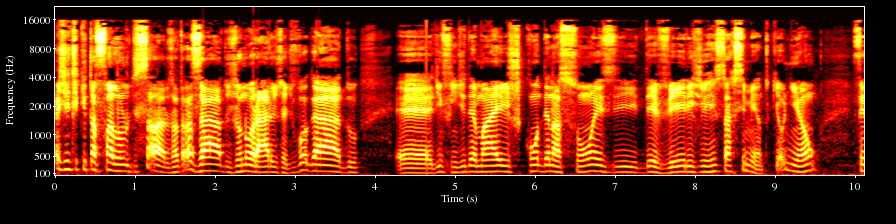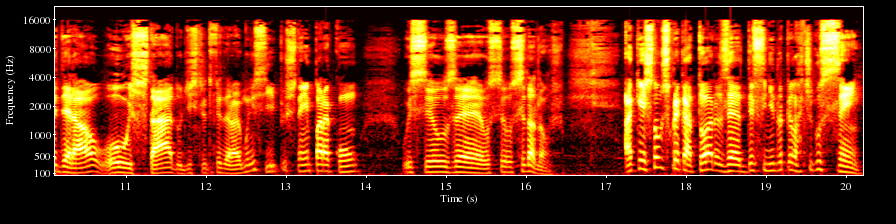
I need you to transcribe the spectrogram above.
A gente aqui está falando de salários atrasados, de honorários de advogado, é, de, enfim, de demais condenações e deveres de ressarcimento que a União Federal ou Estado, Distrito Federal e municípios têm para com os seus, é, os seus cidadãos. A questão dos precatórios é definida pelo artigo 100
